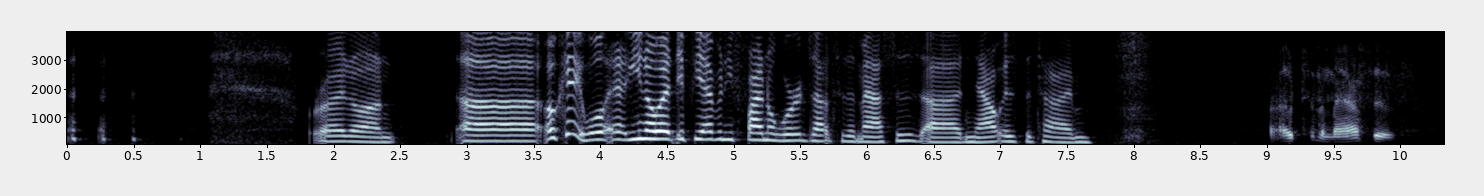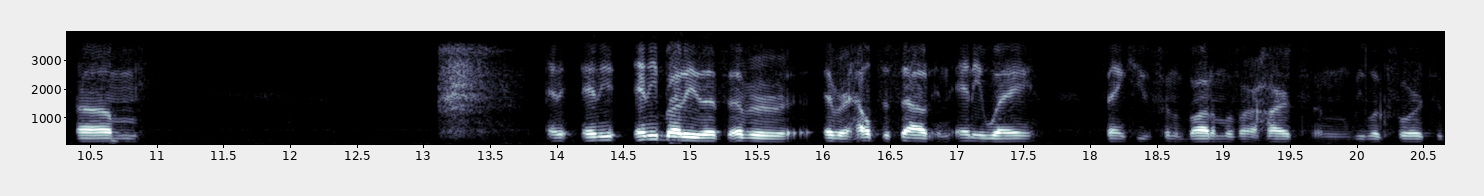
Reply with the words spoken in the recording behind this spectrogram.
right on. Uh, okay, well, uh, you know what? If you have any final words out to the masses, uh, now is the time. out to the masses. Um, any, any anybody that's ever ever helped us out in any way, thank you from the bottom of our hearts, and we look forward to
